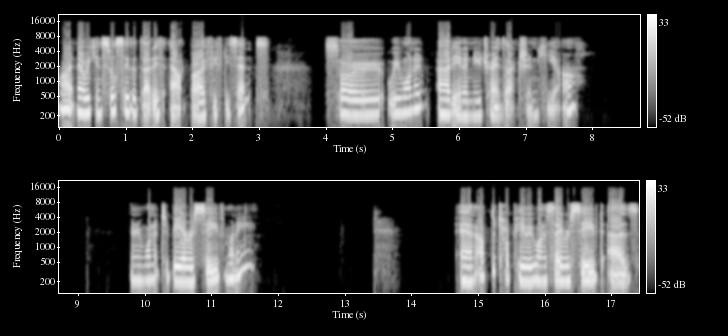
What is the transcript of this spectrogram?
Right, now we can still see that that is out by 50 cents. So we want to add in a new transaction here. And we want it to be a receive money. And up the top here, we want to say received as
